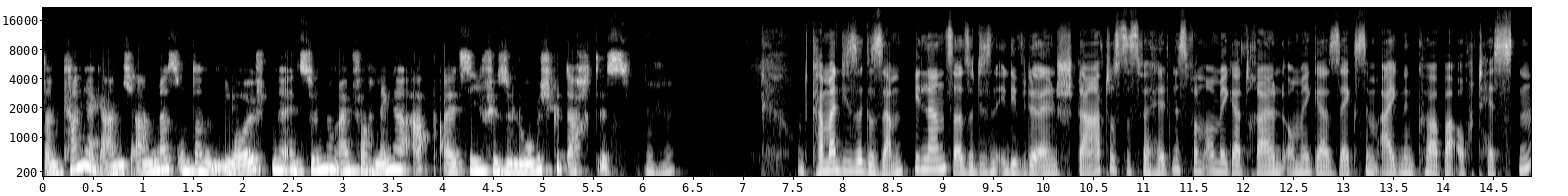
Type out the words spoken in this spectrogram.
dann kann er gar nicht anders und dann läuft eine Entzündung einfach länger ab, als sie physiologisch gedacht ist. Mhm. Und kann man diese Gesamtbilanz, also diesen individuellen Status, das Verhältnis von Omega-3 und Omega-6 im eigenen Körper auch testen?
